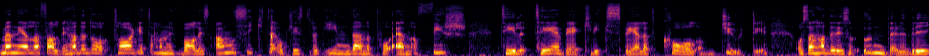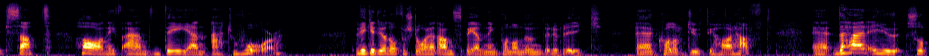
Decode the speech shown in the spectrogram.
men i alla fall, de hade då tagit Hanif Balis ansikte och klistrat in den på en affisch till tv-krigsspelet Call of Duty. Och sen hade det som underrubrik satt Hanif and DN at war. Vilket jag då förstår är en anspelning på någon underrubrik eh, Call of Duty har haft. Eh, det här är ju så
